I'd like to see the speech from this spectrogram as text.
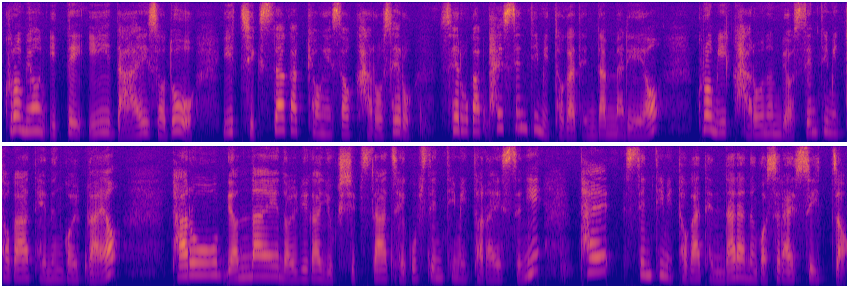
그러면 이때 이 나에서도 이 직사각형에서 가로 세로, 세로가 8cm가 된단 말이에요. 그럼 이 가로는 몇 cm가 되는 걸까요? 바로 면나의 넓이가 64제곱센티미터라 했으니 8cm가 된다라는 것을 알 수 있죠.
